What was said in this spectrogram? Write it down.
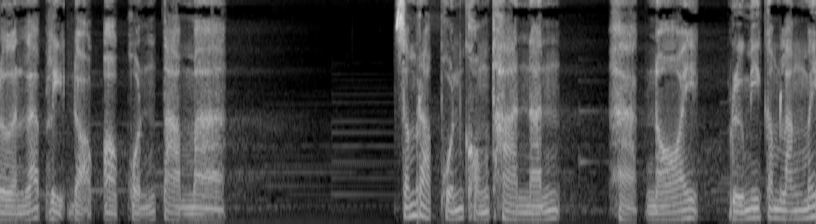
ริญและผลิดอกออกผลตามมา สำหรับผลของทานนั้น หากน้อยหรือมีกำลังไม่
